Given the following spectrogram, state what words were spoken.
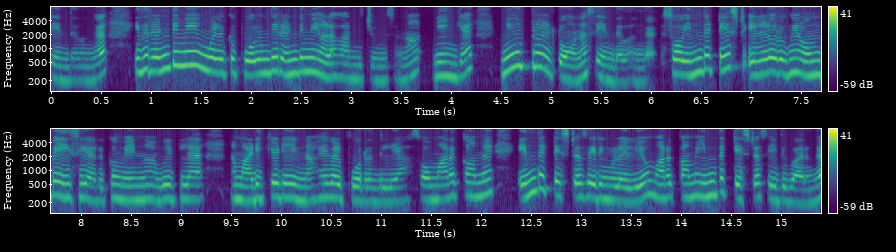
சேர்ந்தவங்க. இது ரெண்டுமே உங்களுக்கு பொருந்தி ரெண்டுமே அழகா இருந்துச்சுன்னு சொன்னா நீங்க நியூட்ரல் டோனை சேர்ந்தவங்க. ஸோ இந்த டெஸ்ட் எல்லோருக்குமே ரொம்ப ஈஸியா இருக்கும். ஏன்னா வீட்டில் நம்ம அடிக்கடி நகைகள் போடுறது இல்லையா? ஸோ மறக்காம எந்த டெஸ்ட்டை செய்றீங்களோ இல்லையோ மறக்காம இந்த டெஸ்ட்டை செய்து பாருங்க.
